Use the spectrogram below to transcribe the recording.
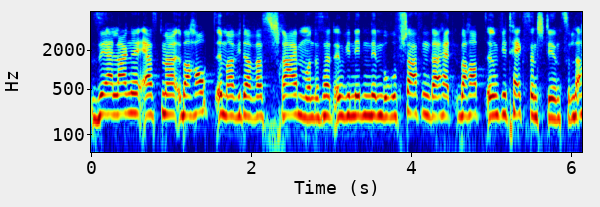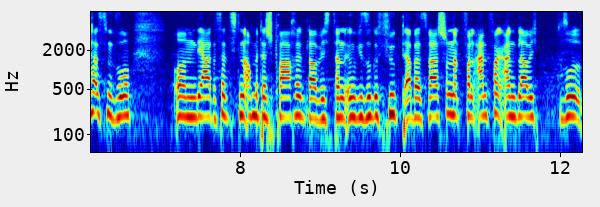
sehr lange erstmal überhaupt immer wieder was schreiben und das halt irgendwie neben dem Beruf schaffen, da halt überhaupt irgendwie Text entstehen zu lassen. So. Und ja, das hat sich dann auch mit der Sprache, glaube ich, dann irgendwie so gefügt. Aber es war schon von Anfang an, glaube ich, so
